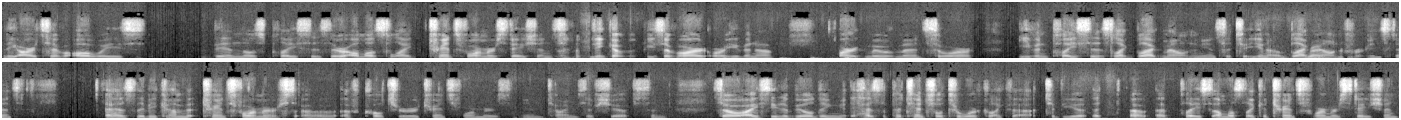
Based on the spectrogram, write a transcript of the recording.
The arts have always been those places. They're almost like transformer stations. Think of a piece of art or even a art movements or even places like Black Mountain Institute, you know, Black right. Mountain, for instance as they become transformers of, of culture, transformers in times of shifts. And so I see the building has the potential to work like that, to be a, a, a place almost like a transformer station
